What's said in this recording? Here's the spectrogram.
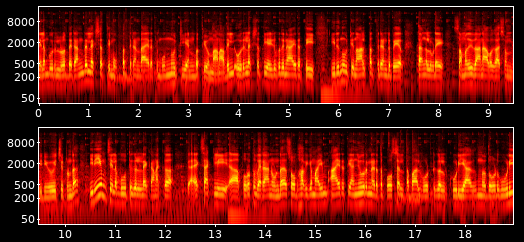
നിലമ്പൂരിലുള്ളത് രണ്ട് ലക്ഷത്തി മുപ്പത്തി രണ്ടായിരത്തി മുന്നൂറ്റി എൺപത്തി ഒന്നാണ് അതിൽ ഒരു ലക്ഷത്തി എഴുപതിനായിരത്തി ഇരുന്നൂറ്റി നാൽപ്പത്തിരണ്ട് പേർ തങ്ങളുടെ സമ്മതിദാന അവകാശം വിനിയോഗിച്ചിട്ടുണ്ട്. ഇനിയും ചില ബൂത്തുകളിലെ കണക്ക് എക്സാക്ട്ലി പുറത്തു വരാനുണ്ട്. സ്വാഭാവികമായും ആയിരത്തി അഞ്ഞൂറിനടുത്ത് പോസ്റ്റൽ തപാൽ വോട്ടുകൾ കൂടിയാകുന്നതോടുകൂടി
